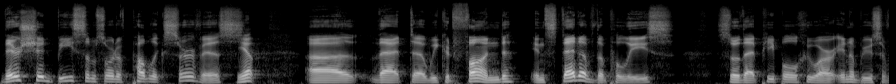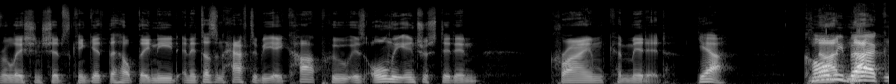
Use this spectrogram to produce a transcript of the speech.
There should be some sort of public service Yep. uh, that uh, we could fund instead of the police, so that people who are in abusive relationships can get the help they need, and it doesn't have to be a cop who is only interested in crime committed. Yeah. Call not, me back. Not,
